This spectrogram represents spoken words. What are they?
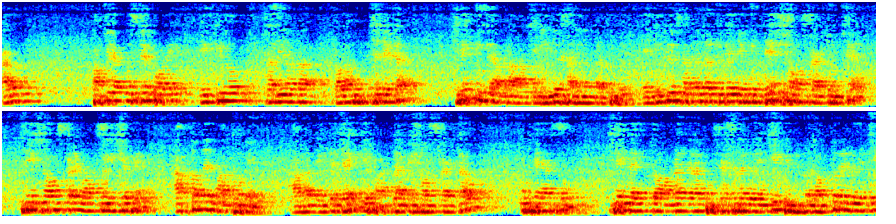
কারণ পাঁচই আগস্টের পরে দ্বিতীয় স্বাধীনতা বলা হচ্ছে যেটা, সেই যুগে আমরা আছি দ্বিতীয় স্বাধীনতার যুগে। এই দ্বিতীয় স্বাধীনতার যুগে যেগুলো দেশ সংস্কার চলছে, সেই সংস্কারের অংশ হিসেবে আপনাদের মাধ্যমে আমরা দেখতে চাই যে পাঠগ্রামের সংস্কারটাও উঠে আসুন সেই দায়িত্ব আমরা যারা প্রশাসনে রয়েছি, বিভিন্ন দপ্তরে রয়েছি,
